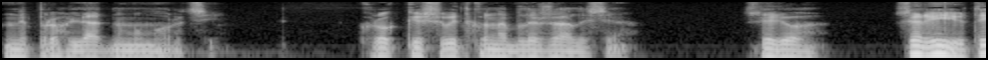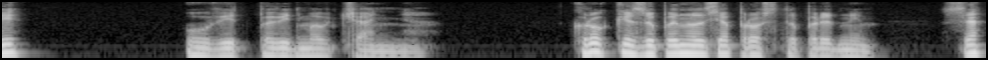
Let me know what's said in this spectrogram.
непроглядному морці. Кроки швидко наближалися. Серега, Сергію, ти? У відповідь мовчання. Кроки зупинилися просто перед ним. Все?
